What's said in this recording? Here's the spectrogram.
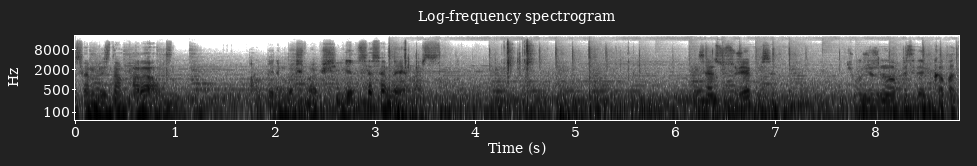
sen bizden para aldın. Bak benim başıma bir şey gelirse sen de yanarsın. Sen susacak mısın? Şu ucuz muhabbeti de bir kapat.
